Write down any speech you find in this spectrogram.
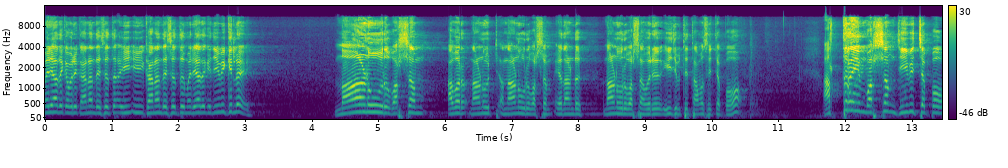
മര്യാദയ്ക്ക് അവർ കാനാൻ ദേശത്ത് ഈ ഈ കാനാൻ ദേശത്ത് മര്യാദയ്ക്ക് ജീവിക്കില്ലേ? നാണൂറ് വർഷം അവർ നാനൂറ്റി നാനൂറ് വർഷം ഏതാണ്ട് നാനൂറ് വർഷം അവർ ഈജിപ്തിൽ താമസിച്ചപ്പോൾ അത്രയും വർഷം ജീവിച്ചപ്പോൾ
